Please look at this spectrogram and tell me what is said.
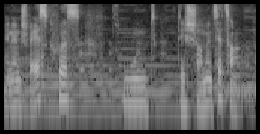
einen Schweißkurs und das schauen wir uns jetzt an.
